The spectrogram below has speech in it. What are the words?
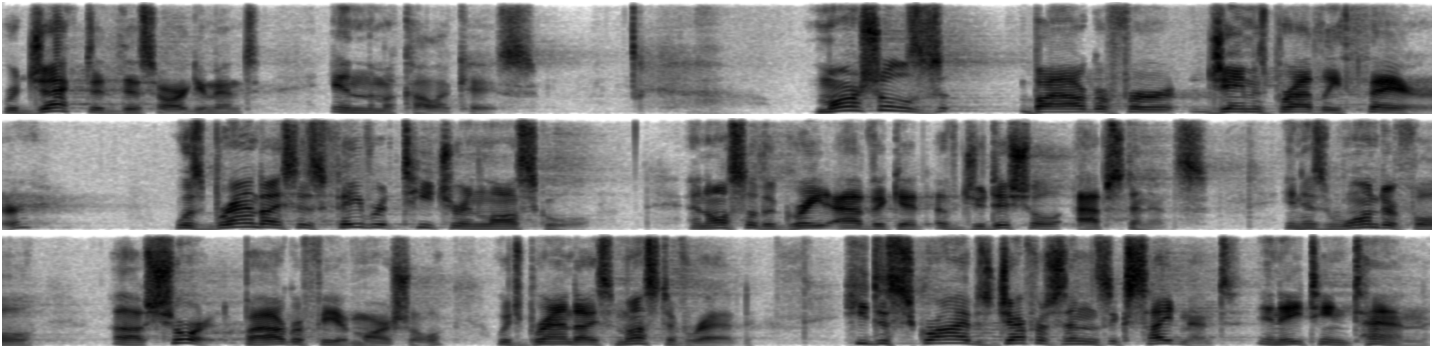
rejected this argument in the McCulloch case. Marshall's biographer, James Bradley Thayer, was Brandeis's favorite teacher in law school and also the great advocate of judicial abstinence. In his wonderful uh, short biography of Marshall, which Brandeis must have read, he describes Jefferson's excitement in 1810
